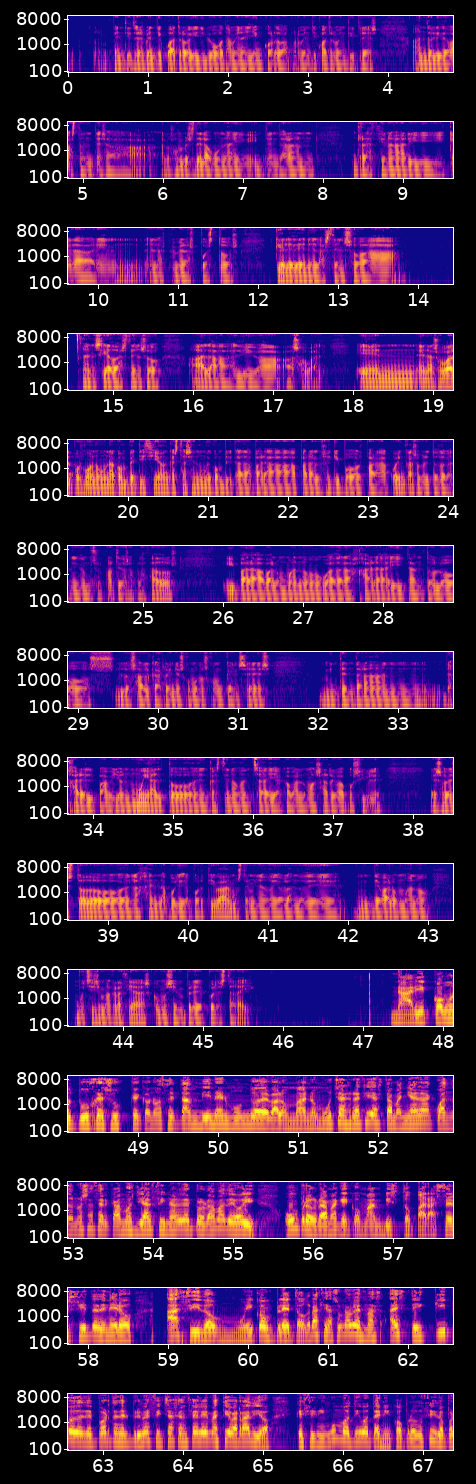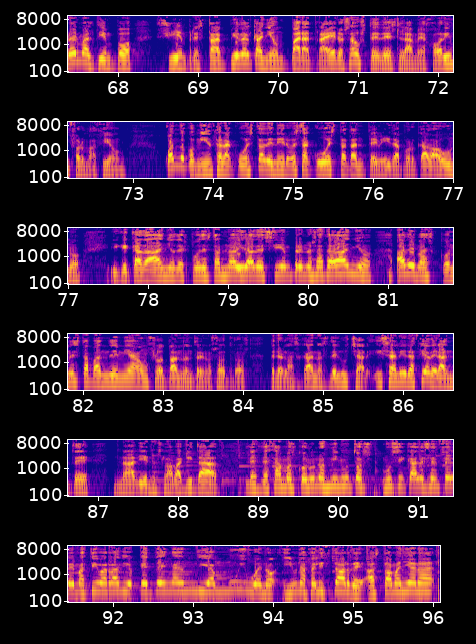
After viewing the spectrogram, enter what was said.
23-24 y luego también allí en Córdoba por 24-23 han dolido bastantes a, los hombres de Laguna e intentarán reaccionar y quedar en, en los primeros puestos que le den el ascenso a ansiado ascenso a la Liga Asobal. En, en, Asobal, pues bueno, una competición que está siendo muy complicada para, para los equipos, para Cuenca, sobre todo que ha tenido muchos partidos aplazados y para balonmano Guadalajara y tanto los, los alcarreños como los conquenses intentarán dejar el pabellón muy alto en Castilla-Mancha y acabar lo más arriba posible. Eso es todo en la agenda polideportiva. Hemos terminado ya hablando de, de balonmano. Muchísimas gracias, como siempre, por estar ahí. Nadie como tú, Jesús, que conoce tan bien el mundo del balonmano. Muchas gracias hasta mañana cuando nos acercamos ya al final del programa de hoy. Un programa que, como han visto, para ser 7 de enero ha sido muy completo. Gracias una vez más a este equipo de deportes del primer fichaje en CLM Activa Radio, que sin ningún motivo técnico producido por el mal tiempo, siempre está al pie del cañón para traeros a ustedes la mejor información cuando comienza la cuesta de enero, esa cuesta tan temida por cada uno y que cada año después de estas navidades siempre nos hace daño. Además, con esta pandemia aún flotando entre nosotros, pero las ganas de luchar y salir hacia adelante, nadie nos la va a quitar. Les dejamos con unos minutos musicales en CLM Activa Radio. Que tengan un día muy bueno y una feliz tarde. Hasta mañana.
